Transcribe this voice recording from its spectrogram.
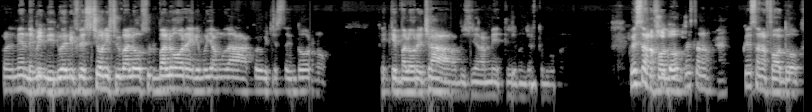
probabilmente quindi due riflessioni valo- sul valore che vogliamo dare a quello che ci sta intorno e che valore c'ha bisogna ammetterci a un certo punto questa è una foto questa è una, questa è una foto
